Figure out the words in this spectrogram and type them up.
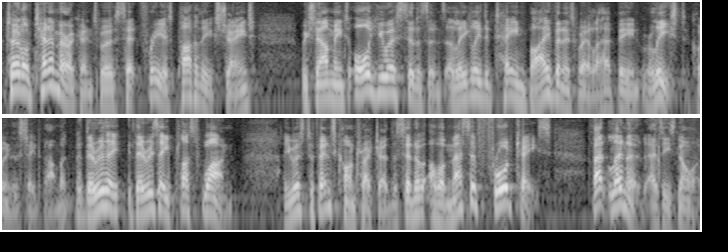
A total of 10 Americans were set free as part of the exchange, which now means all US citizens illegally detained by Venezuela have been released, according to the State Department. But there is a, there is a plus one a US defense contractor at the center of a massive fraud case. Fat Leonard, as he's known,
